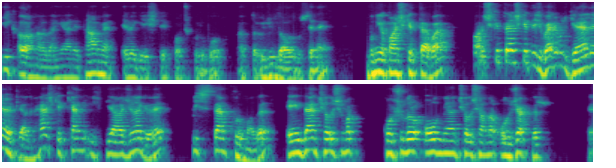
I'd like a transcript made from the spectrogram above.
ilk alanlardan yani tamamen eve geçti koç grubu. Hatta ödül de aldı bu sene. Bunu yapan şirketler var. Bazı şirketler şirket değil. Bence bunu genellemek lazım. Her şirket kendi ihtiyacına göre bir sistem kurmalı. Evden çalışmak koşulları olmayan çalışanlar olacaktır. Ee,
